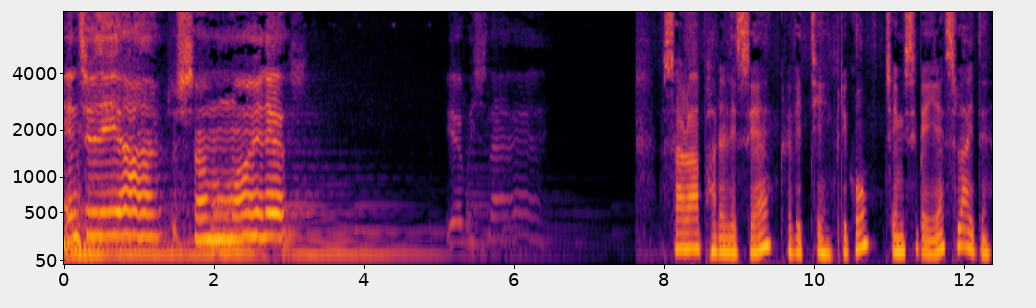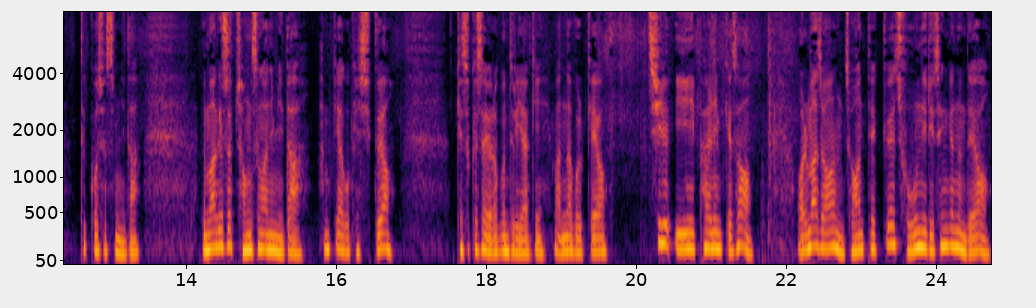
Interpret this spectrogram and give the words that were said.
into the arms of someone else. Yeah, we slide. 사라 바렐리스의 그래비티 그리고 제임스 베이의 슬라이드 듣고 오셨습니다. 음악의 숲 정승환입니다. 함께하고 계시고요. 계속해서 여러분들 이야기 만나볼게요. 7228님께서 얼마 전 저한테 꽤 좋은 일이 생겼는데요.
